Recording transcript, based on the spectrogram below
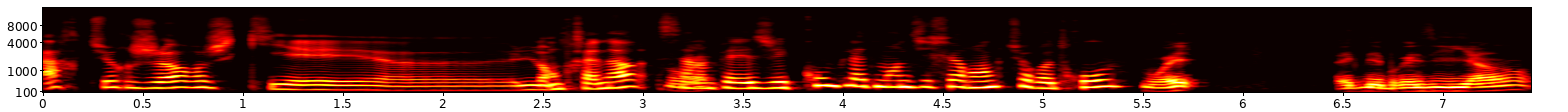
Arthur Georges qui est euh, l'entraîneur. C'est Ouais. un PSG complètement différent que tu retrouves? Oui, avec des Brésiliens.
